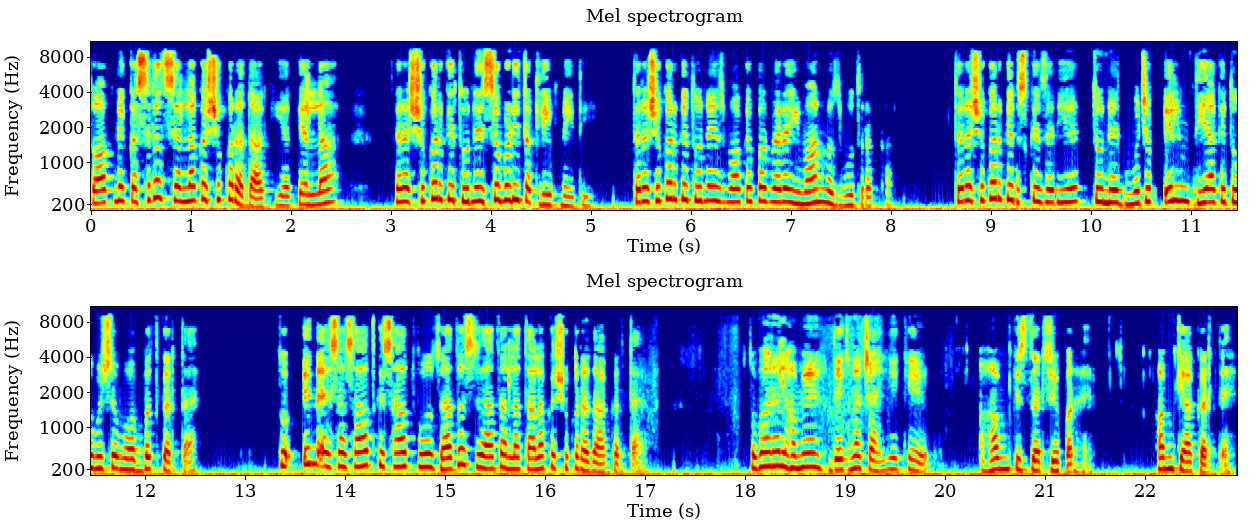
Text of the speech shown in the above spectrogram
تو آپ نے کثرت سے اللہ کا شکر ادا کیا کہ اللہ، تیرا شکر کہ تو نے اس سے بڑی تکلیف نہیں دی۔ تیرا شکر کہ تو نے اس موقع پر میرا ایمان مضبوط رکھا۔ تیرا شکر کہ اس کے ذریعے تو نے مجھے علم دیا کہ تو مجھ سے محبت کرتا ہے۔ تو ان احساسات کے ساتھ وہ زیادہ سے زیادہ اللہ تعالیٰ کا شکر ادا کرتا ہے۔ تو بہرحال ہمیں دیکھنا چاہیے کہ ہم کس درجے پر ہیں۔ ہم کیا کرتے ہیں۔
